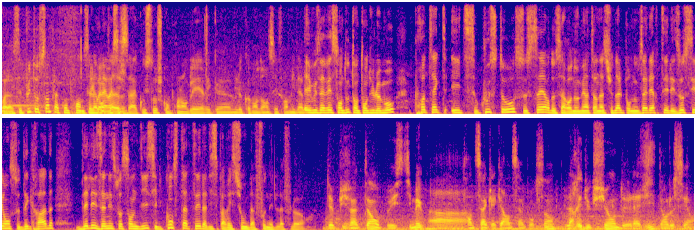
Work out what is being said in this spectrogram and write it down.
Voilà, c'est plutôt simple à comprendre, c'est voilà, l'avantage. ouais, c'est ça. Cousteau, je comprends l'anglais avec euh, le commandant, c'est formidable. Et vous avez sans doute entendu le mot Protect It. Cousteau se sert de sa renommée internationale pour nous alerter. Les océans se dégradent. Dès les années 70, il constatait la disparition de la faune et de la flore. Depuis 20 ans, on peut estimer à 35 à 45 la réduction de la vie dans l'océan.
